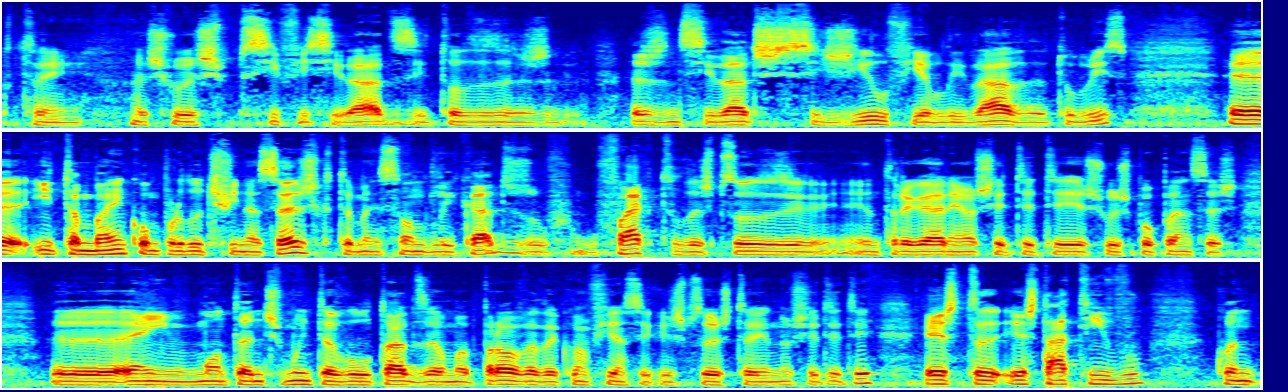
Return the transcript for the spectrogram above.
que tem as suas especificidades e todas as, as necessidades de sigilo, fiabilidade, tudo isso, uh, e também com produtos financeiros, que também são delicados. O, o facto das pessoas entregarem ao CTT as suas poupanças uh, em montantes muito avultados é uma prova da confiança que as pessoas têm no CTT. Este, este ativo, quando,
